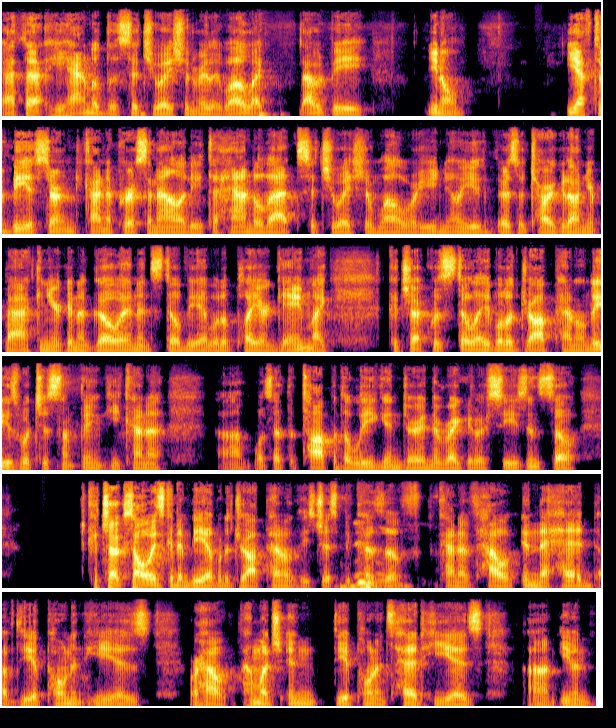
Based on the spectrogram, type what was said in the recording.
I thought he handled the situation really well. Like that would be, you know, you have to be a certain kind of personality to handle that situation well where you know you there's a target on your back and you're going to go in and still be able to play your game like Tkachuk was still able to drop penalties which is something he kind of um, was at the top of the league in during the regular season so Tkachuk's always going to be able to drop penalties just because mm-hmm. of kind of how in the head of the opponent he is, or how how much in the opponent's head he is, um, even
